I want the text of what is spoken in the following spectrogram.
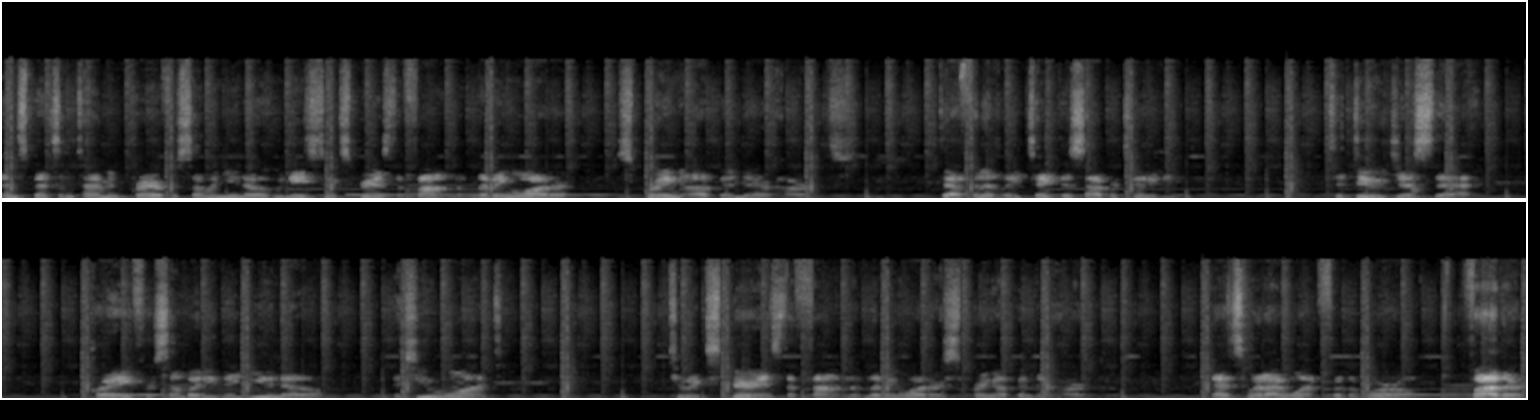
Then spend some time in prayer for someone you know who needs to experience the fountain of living water spring up in their hearts. Definitely take this opportunity to do just that. Pray for somebody that you know that you want to experience the fountain of living water spring up in their heart. That's what I want for the world. Father,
